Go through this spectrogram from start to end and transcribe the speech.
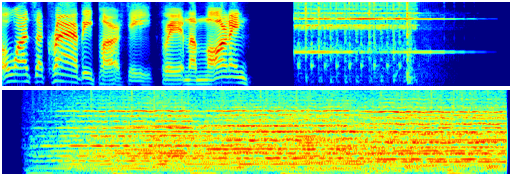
Who wants a crabby Party? Three in the morning?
